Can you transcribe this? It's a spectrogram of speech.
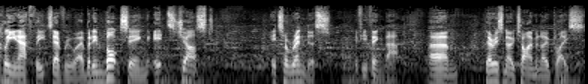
clean athletes everywhere. But in boxing, it's just, it's horrendous if you think that. Um, there is no time and no place.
